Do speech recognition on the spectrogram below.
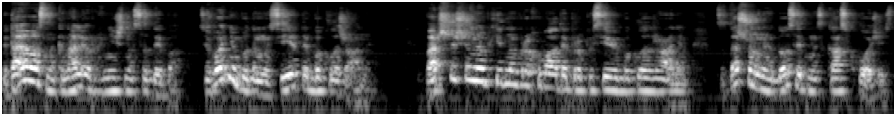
Вітаю вас на каналі Органічна Садиба. Сьогодні будемо сіяти баклажани. Перше, що необхідно врахувати при посіві баклажанів, це те, що у них досить низька схожість.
